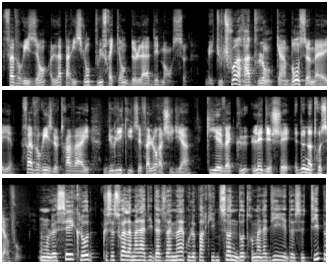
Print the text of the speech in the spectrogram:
favorisant l'apparition plus fréquente de la démence. Mais toutefois, rappelons qu'un bon sommeil favorise le travail du liquide céphalorachidien qui évacue les déchets de notre cerveau. On le sait, Claude, que ce soit la maladie d'Alzheimer ou le Parkinson, d'autres maladies de ce type,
